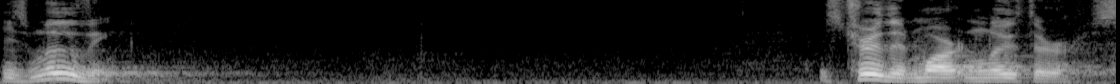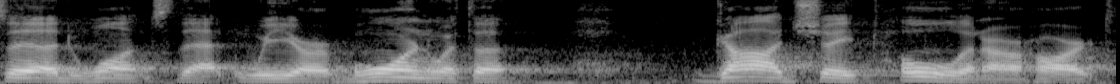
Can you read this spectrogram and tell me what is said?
he's moving. It's true that Martin Luther said once that we are born with a God shaped hole in our heart.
